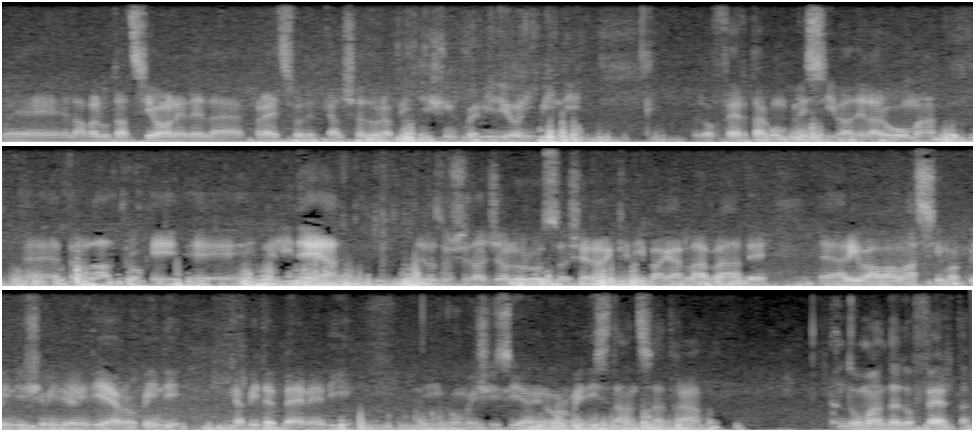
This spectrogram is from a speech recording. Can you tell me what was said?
eh, la valutazione del prezzo del calciatore a 25 milioni, quindi l'offerta complessiva della Roma, eh, tra l'altro che eh, nell'idea della società giallorossa c'era anche di pagarla a rate, eh, arrivava massimo a 15 milioni di euro, quindi capite bene di, di come ci sia enorme distanza tra domanda ed offerta,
